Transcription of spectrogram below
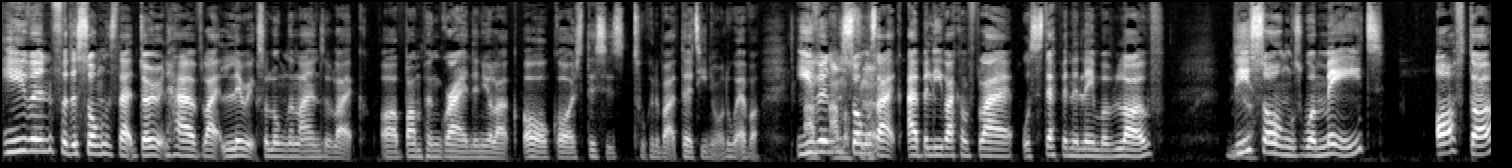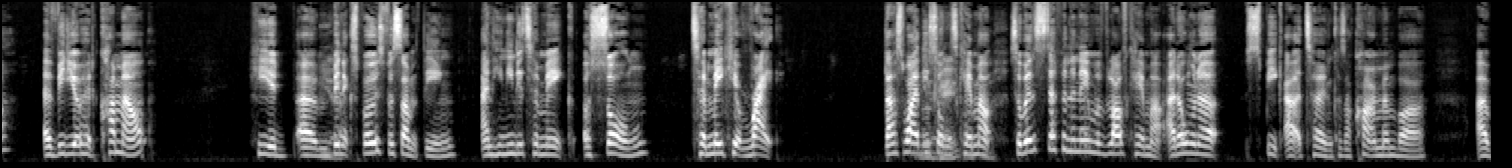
even for the songs that don't have like lyrics along the lines of like uh, bump and grind, and you're like, oh gosh, this is talking about a 13 year old or whatever. Even I'm a songs like I Believe I Can Fly or Step in the Name of Love, these songs were made after a video had come out. He had um, Yeah. been exposed for something and he needed to make a song to make it right. That's why these Okay, songs came out. So when Step in the Name of Love came out, I don't want to speak out of turn because I can't remember. I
